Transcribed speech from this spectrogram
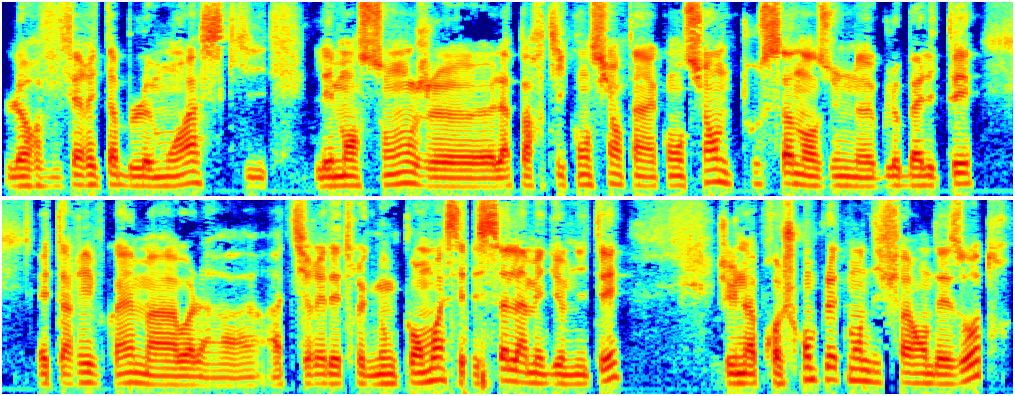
leur véritable moi ce qui les mensonges euh, la partie consciente et inconsciente tout ça dans une globalité et t'arrives quand même à voilà à tirer des trucs. Donc pour moi c'est ça la médiumnité. J'ai une approche complètement différente des autres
